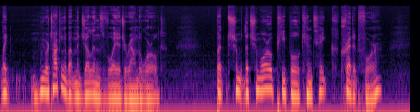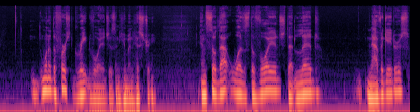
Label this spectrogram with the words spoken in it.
like we were talking about Magellan's voyage around the world, but the Chamorro people can take credit for one of the first great voyages in human history. And so that was the voyage that led navigators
